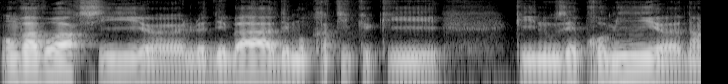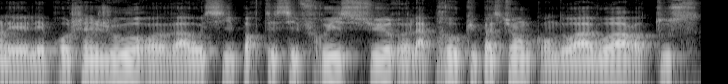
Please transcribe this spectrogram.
On va voir si le débat démocratique qui, qui nous est promis dans les, les, prochains jours va aussi porter ses fruits sur la préoccupation qu'on doit avoir tous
